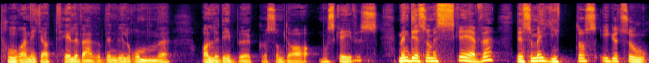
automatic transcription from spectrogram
tror han ikke at hele verden vil romme alle de bøker som da må skrives. Men det som er skrevet, det som er gitt oss i Guds ord,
